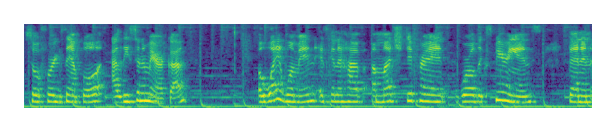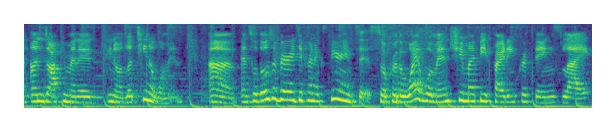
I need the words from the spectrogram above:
So, for example, at least in America, a white woman is going to have a much different world experience than an undocumented, you know, Latina woman. Um, and so those are very different experiences. So for the white woman, she might be fighting for things like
